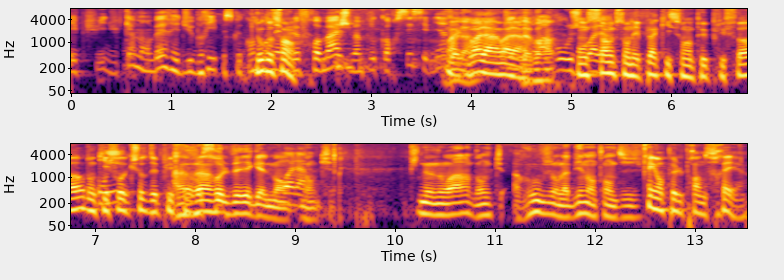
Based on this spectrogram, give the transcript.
et puis du camembert et du brie parce que quand on, aime le fromage un peu corsé c'est bien voilà, voilà, voilà. rouge, on sent que ce sont des plats qui sont un peu plus forts donc il faut quelque chose de plus fort un vin relevé également donc pinot noir donc rouge on l'a bien entendu et on peut le prendre frais hein.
